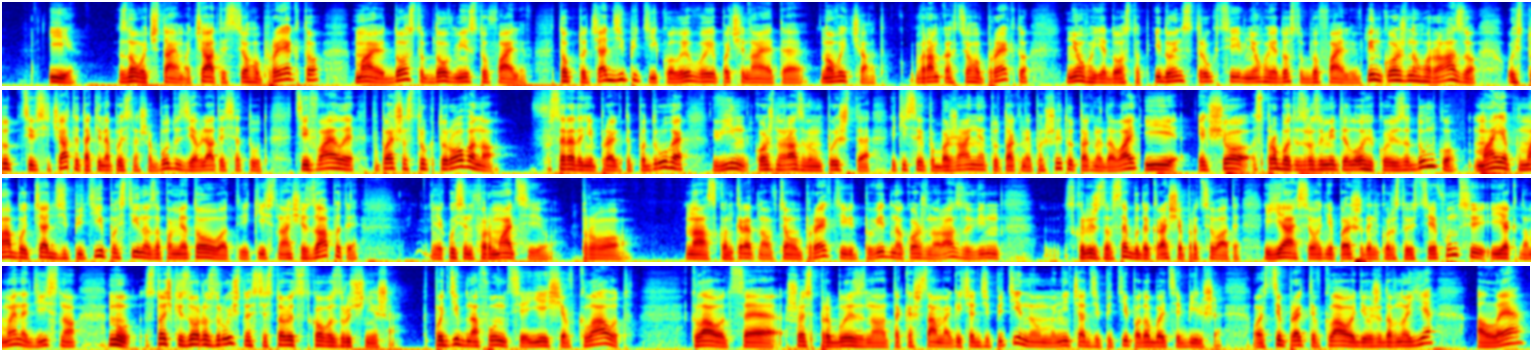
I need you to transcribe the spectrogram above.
і знову читаємо, чати з цього проєкту мають доступ до вмісту файлів. Тобто чат GPT, коли ви починаєте новий чат в рамках цього проєкту, в нього є доступ і до інструкцій, в нього є доступ до файлів. Він кожного разу, ось тут ці всі чати, так і написано, що будуть з'являтися тут. Ці файли, по-перше, структуровано. Всередині проєкту, по-друге, він кожного разу ви пишете якісь свої побажання, тут так не пиши, тут так не давай. І якщо спробувати зрозуміти логіку і задумку, має б, мабуть, чат GPT постійно запам'ятовувати якісь наші запити, якусь інформацію про нас конкретно в цьому проєкті. Відповідно, кожного разу він. Скоріш за все, буде краще працювати. Я сьогодні перший день користуюсь цією функцією, і як на мене, дійсно, ну, з точки зору зручності, 100% зручніше. Подібна функція є ще в Cloud. Cloud це щось приблизно таке ж саме, як і ChatGPT, ну мені ChatGPT подобається більше. Ось ці проекти в Cloud вже давно є, але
